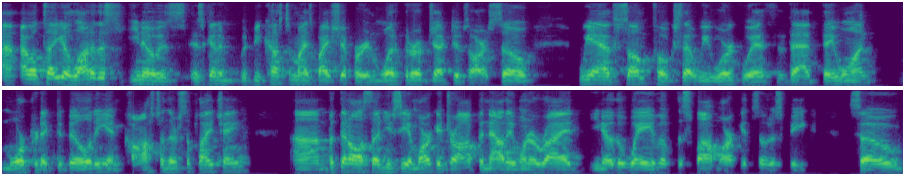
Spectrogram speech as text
I will tell you, a lot of this, you know, is is going to would be customized by shipper and what their objectives are. So we have some folks that we work with that they want more predictability and cost on their supply chain. Um, but then all of a sudden you see a market drop and now they want to ride, you know, the wave of the spot market, so to speak. So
